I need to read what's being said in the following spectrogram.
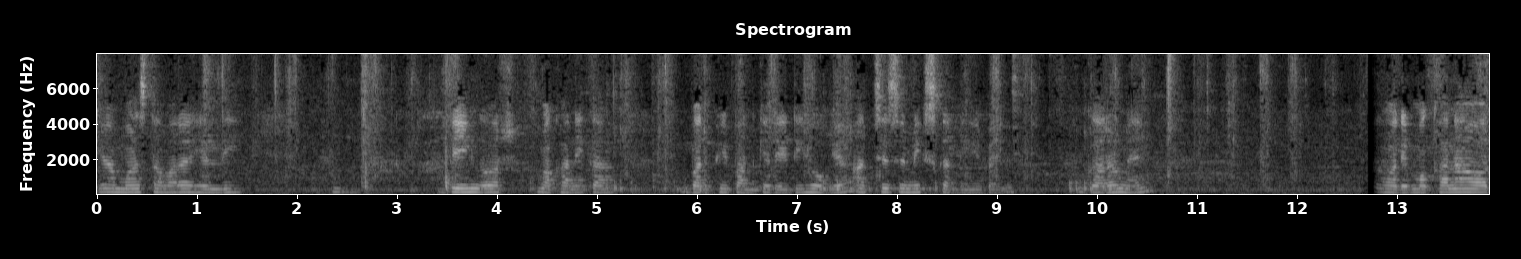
क्या मस्त हमारा हेल्दी बींग और मखाने का बर्फ़ी बन के रेडी हो गया। अच्छे से मिक्स कर लेंगे पहले। गरम है। हमारे मखाना और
